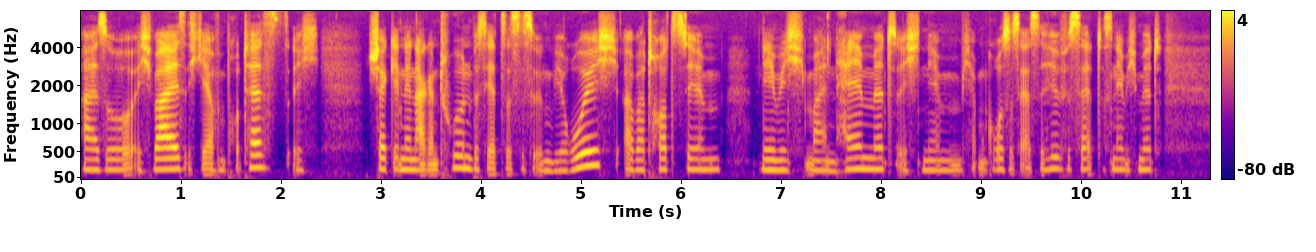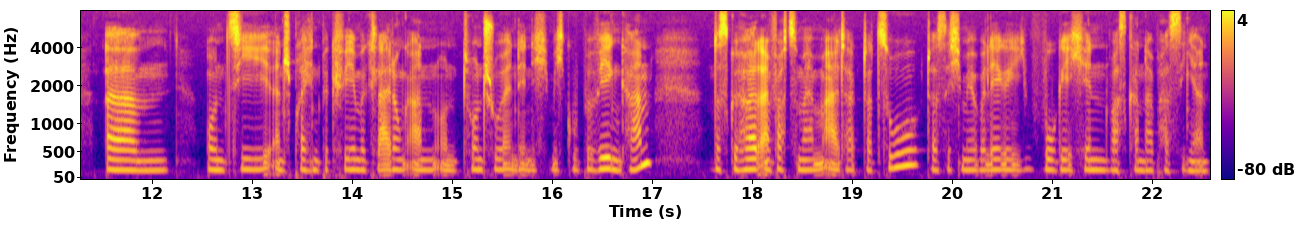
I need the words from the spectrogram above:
Also ich weiß, ich gehe auf einen Protest, ich checke in den Agenturen, bis jetzt ist es irgendwie ruhig, aber trotzdem nehme ich meinen Helm mit, ich nehme, ich habe ein großes Erste-Hilfe-Set, das nehme ich mit. Ähm, und ziehe entsprechend bequeme Kleidung an und Turnschuhe, in denen ich mich gut bewegen kann. Das gehört einfach zu meinem Alltag dazu, dass ich mir überlege, wo gehe ich hin, was kann da passieren.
